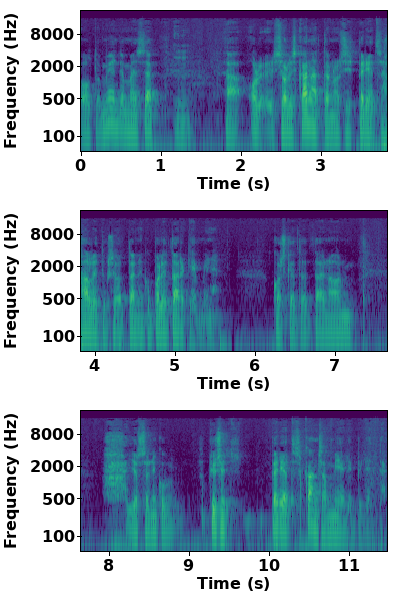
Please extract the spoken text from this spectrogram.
oltu myöntämässä. Hmm. Se olisi kannattanut siis periaatteessa hallituksen ottaa niin kuin paljon tarkemmin, koska tota, no, jos sä niin kuin kysyt periaatteessa kansan mielipidettä,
